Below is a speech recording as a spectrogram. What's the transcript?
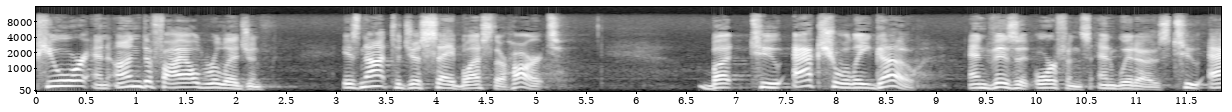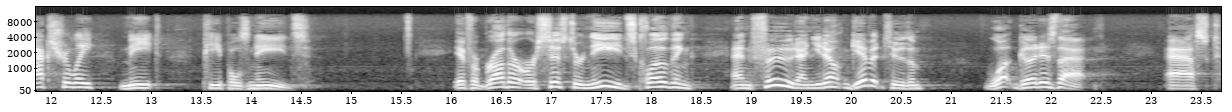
pure and undefiled religion is not to just say, bless their hearts, but to actually go and visit orphans and widows, to actually meet people's needs. If a brother or sister needs clothing and food and you don't give it to them, what good is that? asked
